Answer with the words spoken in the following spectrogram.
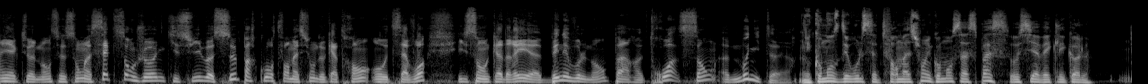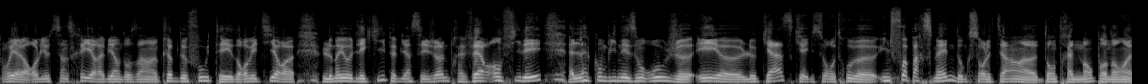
Et actuellement, ce sont 700 jeunes qui suivent ce parcours de formation de 4 ans en Haute-Savoie. Ils sont encadrés euh, bénévolement par 300 moniteurs. Et comment se déroule cette formation et comment ça se passe aussi avec l'école? Oui, alors au lieu de s'inscrire eh bien dans un club de foot et de revêtir euh, le maillot de l'équipe, eh bien ces jeunes préfèrent enfiler la combinaison rouge et euh, le casque. Ils se retrouvent euh, une fois par semaine donc sur le terrain d'entraînement pendant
